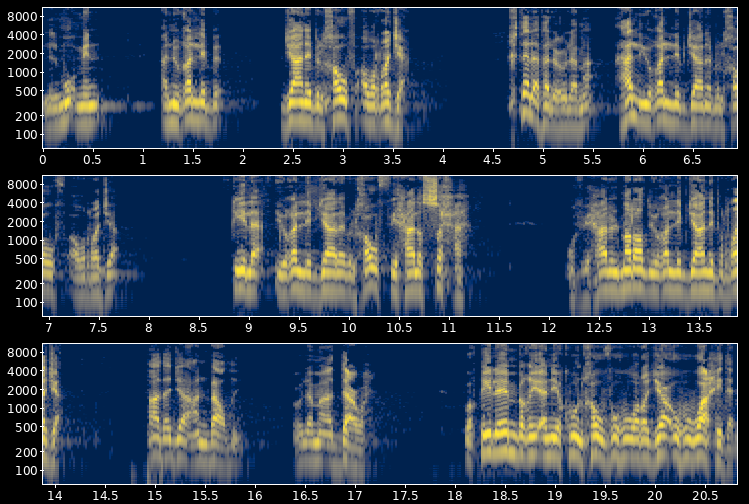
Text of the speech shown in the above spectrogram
للمؤمن أن يغلب جانب الخوف أو الرجع اختلف العلماء هل يغلب جانب الخوف أو الرجاء؟ قيل يغلب جانب الخوف في حال الصحة وفي حال المرض يغلب جانب الرجع هذا جاء عن بعض علماء الدعوة. وقيل ينبغي أن يكون خوفه ورجاؤه واحدا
